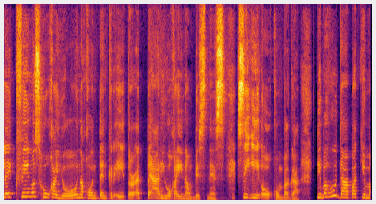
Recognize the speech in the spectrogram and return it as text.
Like, famous ho kayo na content creator at payari ho kayo ng business. CEO, kumbaga. Di ba ho dapat yung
